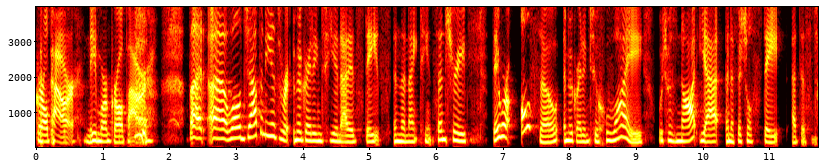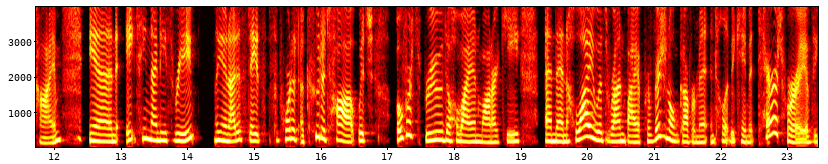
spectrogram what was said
girl power. Need more girl power. But uh, while Japanese were immigrating to the United States in the 19th century, they were also immigrating to Hawaii, which was not yet an official state at this time. In 1893, the United States supported a coup d'etat which overthrew the Hawaiian monarchy, and then Hawaii was run by a provisional government until it became a territory of the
